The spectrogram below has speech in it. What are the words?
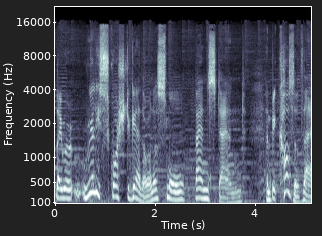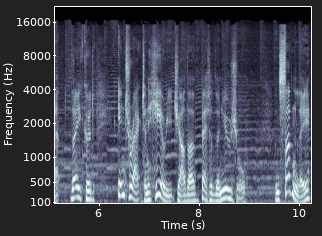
they were really squashed together on a small bandstand. And because of that, they could interact and hear each other better than usual. And suddenly,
